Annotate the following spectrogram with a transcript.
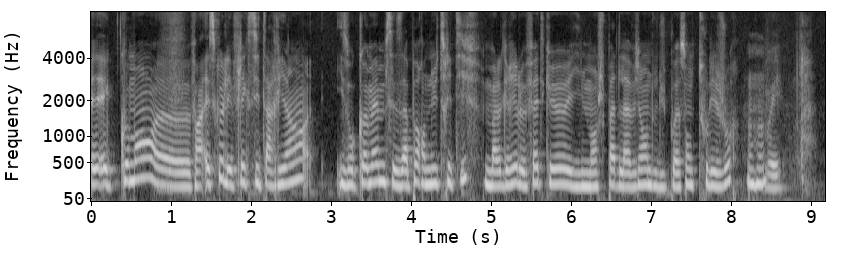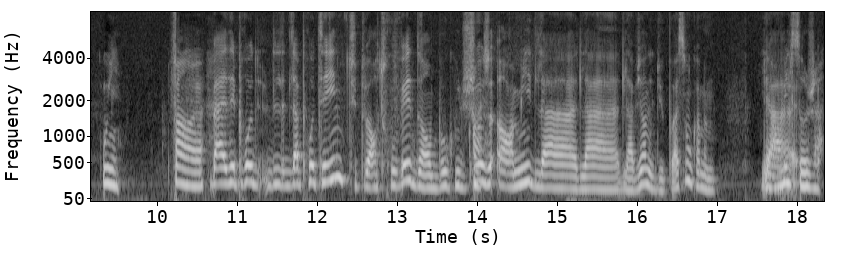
Et, et comment, euh, enfin, est-ce que les flexitariens, ils ont quand même ces apports nutritifs malgré le fait qu'ils ne mangent pas de la viande ou du poisson tous les jours? Mhm. Oui. Oui. Enfin, euh, Bah, des pro- de la protéine, tu peux en retrouver dans beaucoup de choses, hormis de la, de, la, de la viande et du poisson, quand même. Il y et a- hormis le soja.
